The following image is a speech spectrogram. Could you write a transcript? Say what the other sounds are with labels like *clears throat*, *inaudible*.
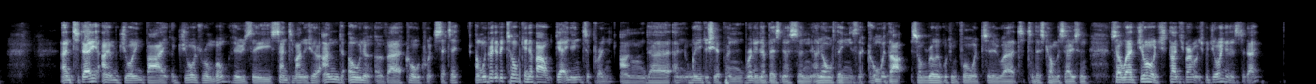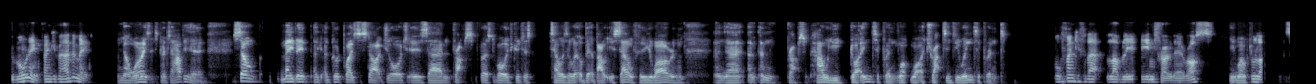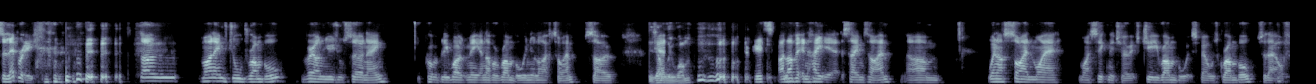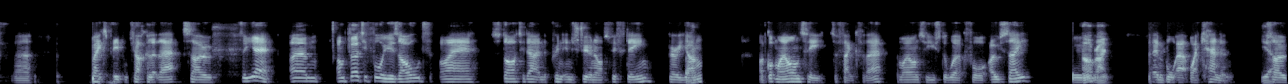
And today I am joined by George Rumball, who's the centre manager and owner of uh, Kall Kwik City. And we're going to be talking about getting into print and uh, and leadership and running a business and, and all things that come with that. So I'm really looking forward to uh, to, to, this conversation. So uh, George, thank you very much for joining us today. Good morning. Thank you for having me. No worries. It's good to have you here. So maybe a, a good place to start, George, is um, perhaps first of all, if you could just tell us a little bit about yourself, who you are, and and, uh, and, and perhaps how you got into print. What what attracted you into print? Well, thank you for that lovely intro there, Ross. You're welcome. Like celebrity. *laughs* so my name's George Rumball. Very unusual surname. You probably won't meet another Rumball in your lifetime. So there's yeah. only one. *laughs* I love it and hate it at the same time. Um, when I sign my my signature, it's G Rumball. It spells grumble, so that often uh, makes people chuckle at that. So, so yeah, um, I'm 34 years old. I started out in the print industry when I was 15, very young. I've got my auntie to thank for that. My auntie used to work for Océ. Oh, right. Then bought out by Canon. Yeah. So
